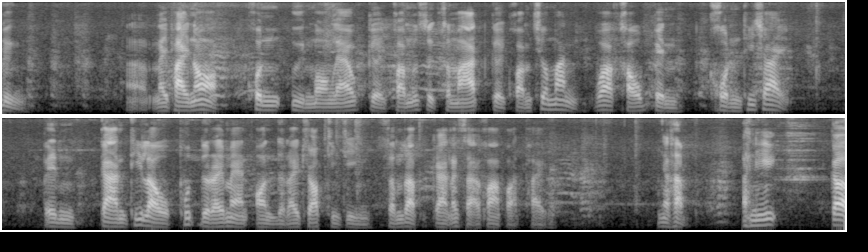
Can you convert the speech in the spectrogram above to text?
หนึ่งในภายนอกคนอื่นมองแล้วเกิดความรู้สึกสมาร์ทเกิดความเชื่อมั่นว่าเขาเป็นคนที่ใช่ เป็นการที่เรา put the right man on the right job จริง ๆสำหรับการรักษาความปลอดภัยนะครับ อันนี้ก็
